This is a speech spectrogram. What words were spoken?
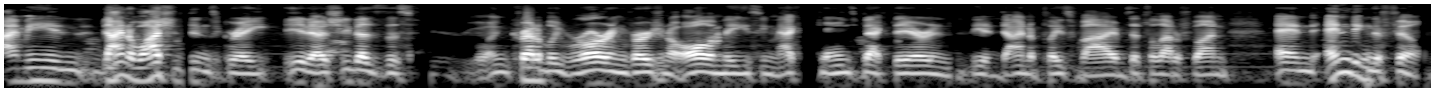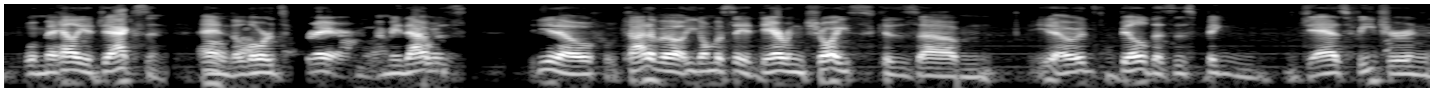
I mean, Dinah Washington's great. You know, she does this incredibly roaring version of All Amazing Mac Jones back there, and the Dinah plays vibes. That's a lot of fun. And ending the film with Mahalia Jackson and oh, the wow. Lord's Prayer. I mean, that was, you know, kind of a you almost say a daring choice because um, you know it's billed as this big jazz feature, and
